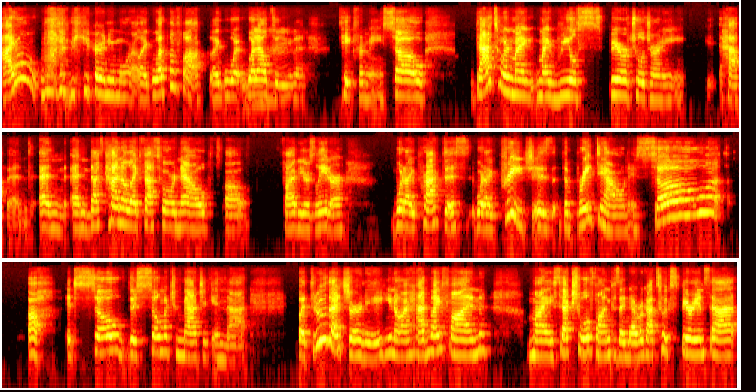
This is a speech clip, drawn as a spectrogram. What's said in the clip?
I don't want to be here anymore. Like, what the fuck? Like, what what mm-hmm. else are you mm-hmm. gonna take from me? So that's when my my real spiritual journey happened, and and that's kind of like fast forward now, uh, five years later. What I practice, what I preach, is the breakdown is so, oh, it's so there's so much magic in that. But through that journey you know i had my fun my sexual fun because i never got to experience that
